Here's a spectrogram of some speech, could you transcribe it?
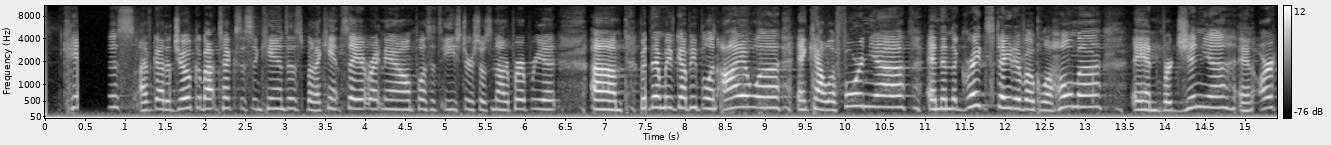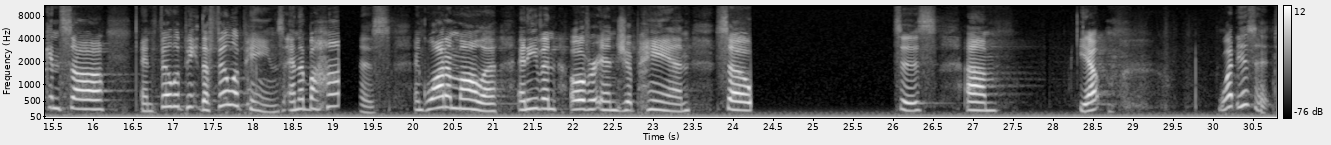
I've got a joke about Texas and Kansas, but I can't say it right now. Plus, it's Easter, so it's not appropriate. Um, but then we've got people in Iowa and California, and then the great state of Oklahoma and Virginia and Arkansas and Philippi- the Philippines and the Bahamas and Guatemala and even over in Japan. So, this is, um, yep, what is it?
